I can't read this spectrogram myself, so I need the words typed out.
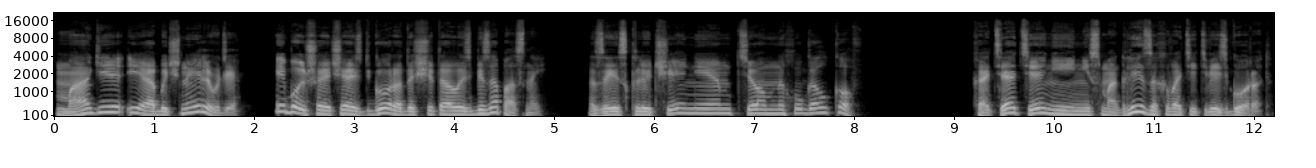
магия и обычные люди, и большая часть города считалась безопасной, за исключением темных уголков. Хотя тени и не смогли захватить весь город,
